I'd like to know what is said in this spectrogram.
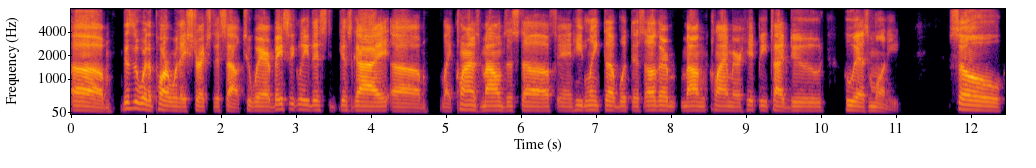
um this is where the part where they stretch this out to where basically this this guy um like climbs mountains and stuff and he linked up with this other mountain climber hippie type dude who has money so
